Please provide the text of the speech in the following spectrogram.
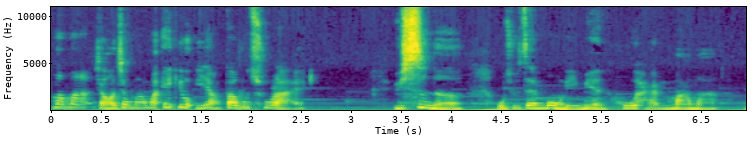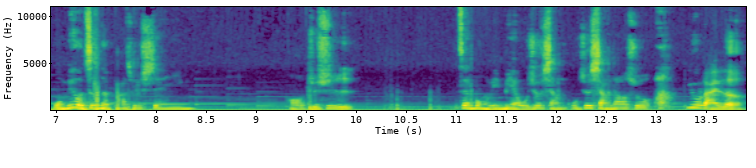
妈妈，想要叫妈妈，哎，又一样发不出来。于是呢，我就在梦里面呼喊妈妈，我没有真的发出声音。哦，就是在梦里面，我就想，我就想到说啊，又来了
